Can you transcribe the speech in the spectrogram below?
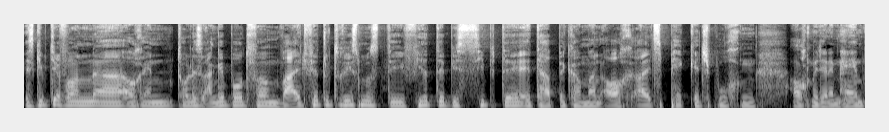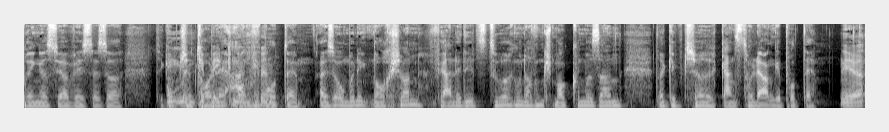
Es gibt ja von äh, auch ein tolles Angebot vom Waldvierteltourismus. Die vierte bis siebte Etappe kann man auch als Package buchen, auch mit einem Heimbringerservice. Also da gibt es schon tolle Gepäck Angebote. Also unbedingt nachschauen, für alle, die jetzt zuhören und auf den Geschmack kommen sind, da gibt es schon ganz tolle Angebote. Ja.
